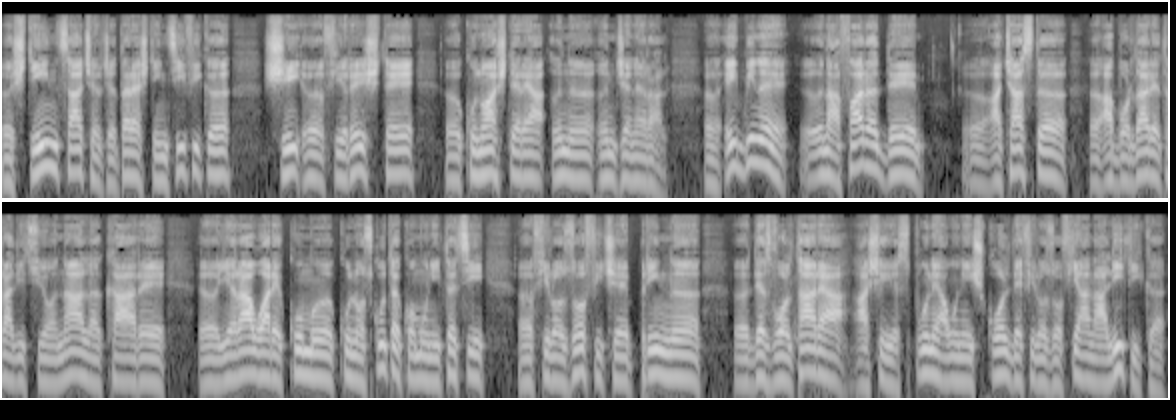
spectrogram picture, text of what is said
uh, știința, cercetarea științifică și uh, firește uh, cunoașterea în, uh, în general. Uh, ei bine, în afară de uh, această uh, abordare tradițională care uh, Uh, era oarecum uh, cunoscută comunității uh, filozofice prin dezvoltarea, aș spune, a unei școli de filozofie analitică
